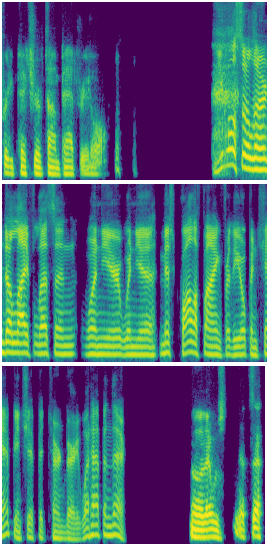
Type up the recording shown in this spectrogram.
pretty picture of Tom Patri at all. You also learned a life lesson one year when you missed qualifying for the Open Championship at Turnberry. What happened there? No, that was that's that.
